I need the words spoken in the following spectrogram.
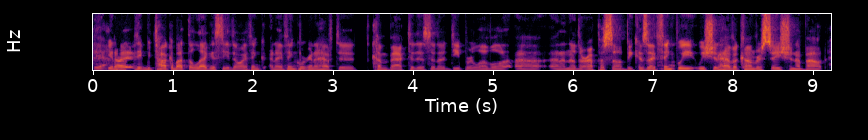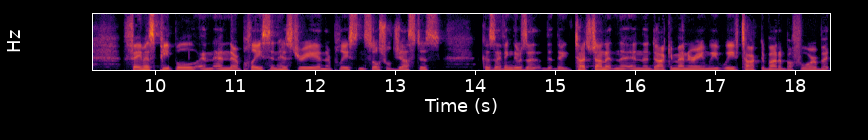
Yeah. You know, I think we talk about the legacy though. I think, and I think we're going to have to come back to this at a deeper level uh, at another episode because I think we we should have a conversation about famous people and and their place in history and their place in social justice. Because I think there's a they touched on it in the in the documentary and we we've talked about it before, but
